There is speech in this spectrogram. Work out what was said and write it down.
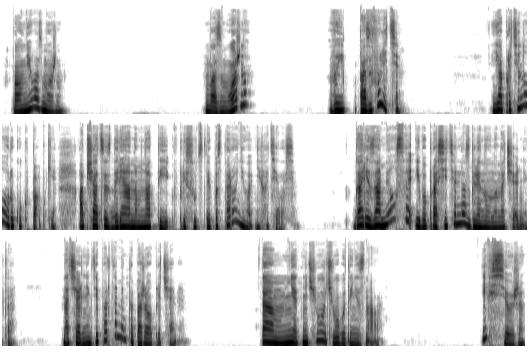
Вполне возможно. Возможно? Вы позволите? Я протянула руку к папке. Общаться с Дарианом на «ты» в присутствии постороннего не хотелось. Гарри замялся и вопросительно взглянул на начальника. Начальник департамента пожал плечами. «Там нет ничего, чего бы ты не знала». И все же,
